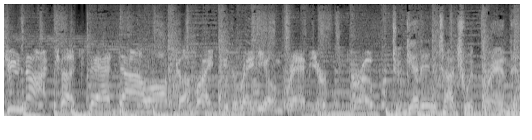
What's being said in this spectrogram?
Do not touch that dial. I'll come right to the radio and grab your throat. To get in touch with Brandon,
